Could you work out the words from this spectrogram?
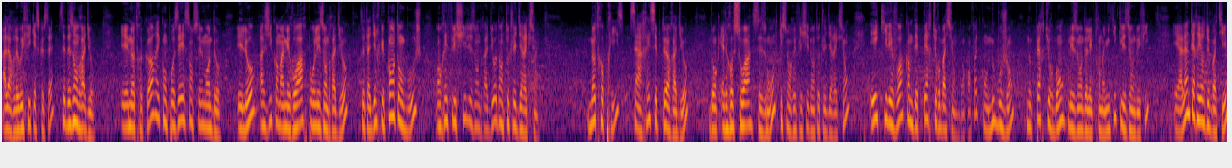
Alors le Wi-Fi, qu'est-ce que c'est? C'est des ondes radio. Et notre corps est composé essentiellement d'eau. Et l'eau agit comme un miroir pour les ondes radio, c'est-à-dire que quand on bouge, on réfléchit les ondes radio dans toutes les directions. Notre prise, c'est un récepteur radio, donc elle reçoit ces ondes qui sont réfléchies dans toutes les directions et qui les voit comme des perturbations. Donc en fait, quand nous bougeons, nous perturbons les ondes électromagnétiques, les ondes Wi-Fi. Et à l'intérieur du boîtier,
